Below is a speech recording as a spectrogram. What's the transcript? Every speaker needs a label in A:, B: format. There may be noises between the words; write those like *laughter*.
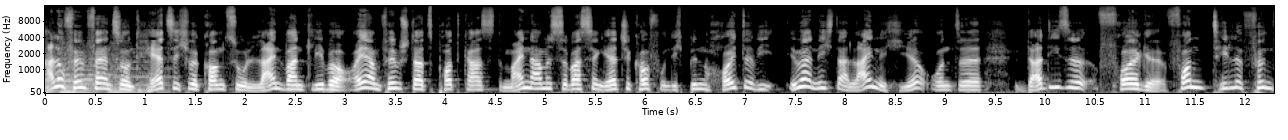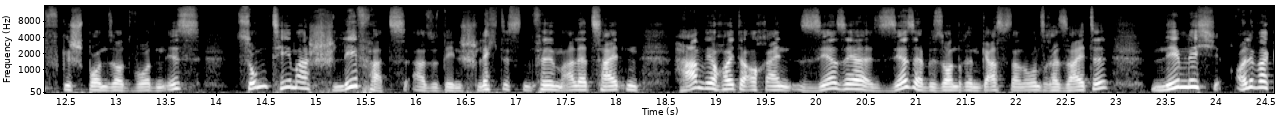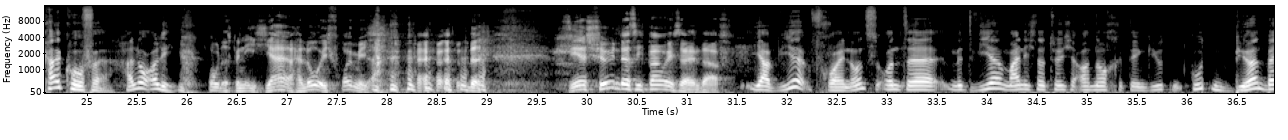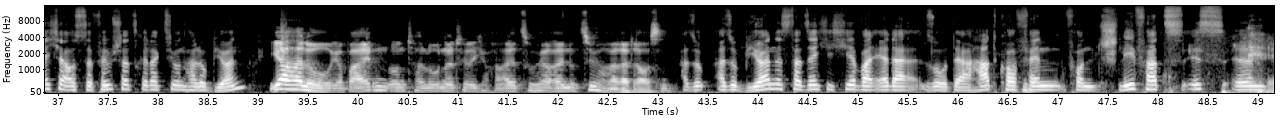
A: Hallo Filmfans und herzlich willkommen zu Leinwandliebe, eurem Filmstarts-Podcast. Mein Name ist Sebastian Gertschikow und ich bin heute wie immer nicht alleine hier. Und äh, da diese Folge von Tele5 gesponsert worden ist, zum Thema Schläferz, also den schlechtesten Film aller Zeiten, haben wir heute auch einen sehr, sehr, sehr, sehr besonderen Gast an unserer Seite, nämlich Oliver Kalkofe. Hallo Olli.
B: Oh, das bin ich. Ja, hallo, ich freue mich. *laughs* *laughs* Sehr schön, dass ich bei euch sein darf.
A: Ja, wir freuen uns. Und äh, mit wir meine ich natürlich auch noch den guten, guten Björn Becher aus der Filmstadtsredaktion. Hallo Björn.
C: Ja, hallo, ihr beiden und hallo natürlich auch an alle Zuhörerinnen und Zuhörer da draußen.
A: Also, also Björn ist tatsächlich hier, weil er da so der Hardcore-Fan *laughs* von Schläferz ist. Ähm,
